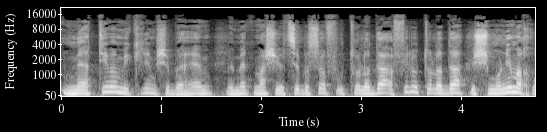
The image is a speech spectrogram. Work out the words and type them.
מעטים המקרים שבהם באמת מה שיוצא בסוף הוא תולדה, אפילו תולדה ב-80%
